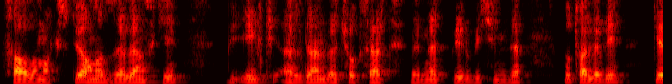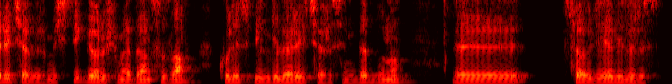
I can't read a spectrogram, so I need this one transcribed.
sağlamak istiyor ama Zelenski ilk elden ve çok sert ve net bir biçimde bu talebi geri çevirmişti. Görüşmeden sızan kulis bilgileri içerisinde bunu e, söyleyebiliriz.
